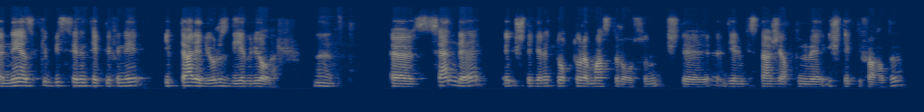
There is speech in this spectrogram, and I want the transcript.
E, ne yazık ki biz senin teklifini iptal ediyoruz diyebiliyorlar. Evet. E, sen de e, işte gerek doktora, master olsun, işte e, diyelim ki staj yaptın ve iş teklifi aldın.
